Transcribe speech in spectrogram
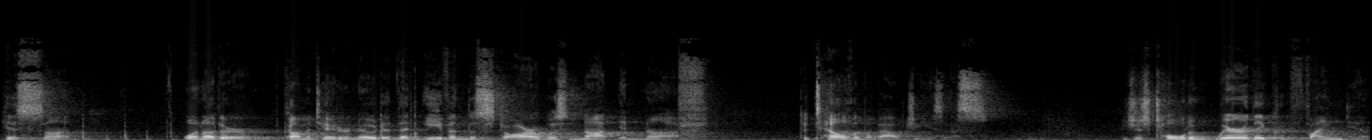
his son. One other commentator noted that even the star was not enough to tell them about Jesus. It just told them where they could find him.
